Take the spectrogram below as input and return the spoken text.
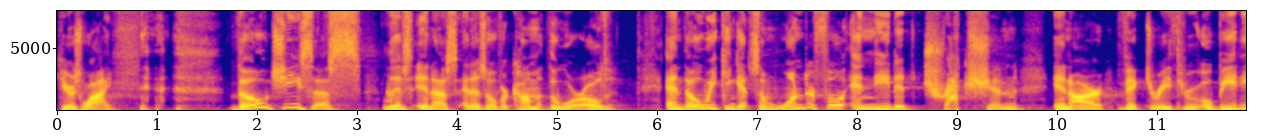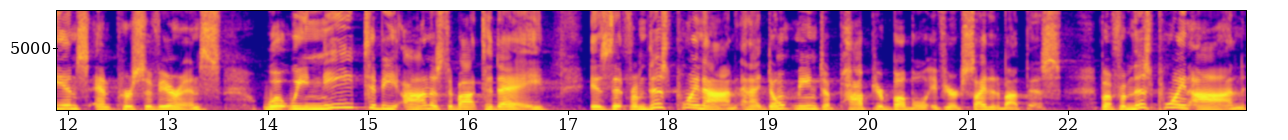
Here's why. though Jesus lives in us and has overcome the world, and though we can get some wonderful and needed traction in our victory through obedience and perseverance, what we need to be honest about today is that from this point on, and I don't mean to pop your bubble if you're excited about this, but from this point on,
